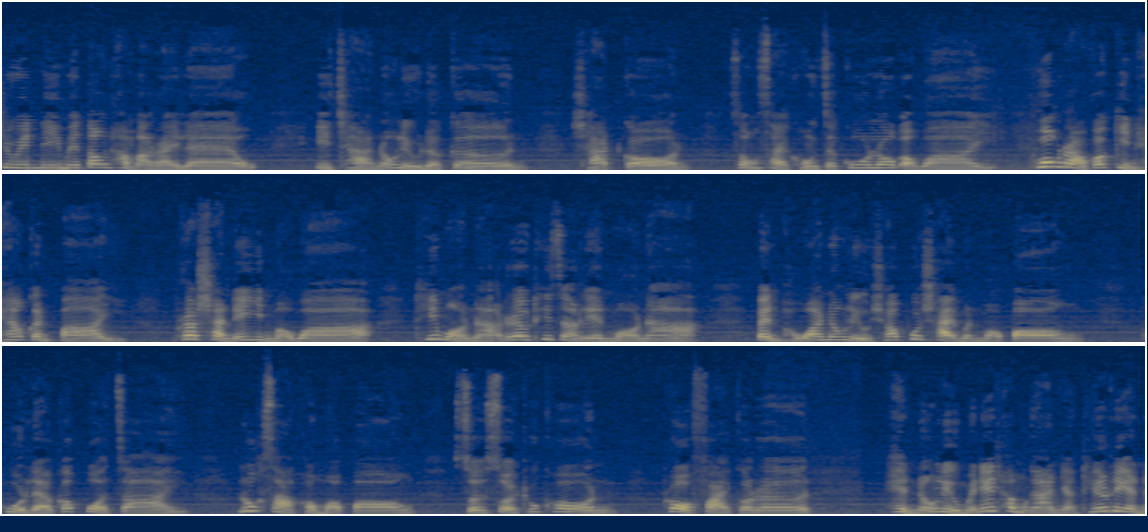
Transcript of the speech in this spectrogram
ชีวิตนี้ไม่ต้องทำอะไรแล้ว อิจฉาน้องหลิวเหลือเกิน ชาติก่อน สงสัยคงจะกู้โลกเอาไว้ พวกเราก็กินแห้วกันไป เพราะฉันได้ยินมาว่า ที่หมอนะเลือกที่จะเรียนหมอน่ะ เป็นเพราะว่าน้องหลิวชอบผู้ชายเหมือนหมอป้อง พูดแล้วก็ปวดใจ ลูกสาวของหมอป้อง สวยๆทุกคน โปรไฟล์ก็เลิศเห็นน้องหลิวไม่ได้ทำงานอย่างที่เรียน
